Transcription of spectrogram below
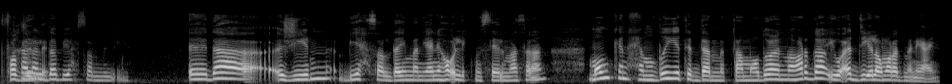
بفضل الخلل ده بيحصل من إيه؟ آه، ده جين بيحصل دايما. يعني هقول لك مثال مثلا. ممكن حمضية الدم بتاع موضوع النهارده يؤدي إلى مرض مناعي.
